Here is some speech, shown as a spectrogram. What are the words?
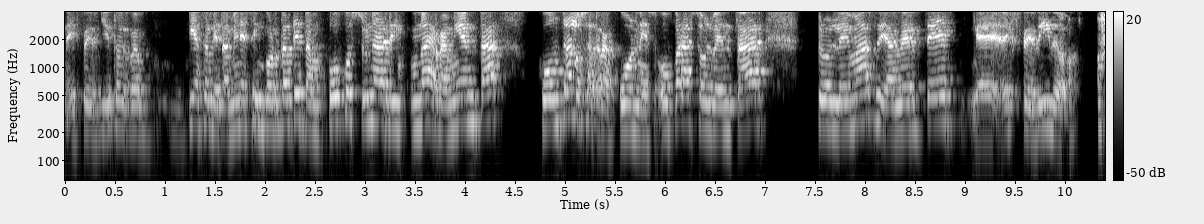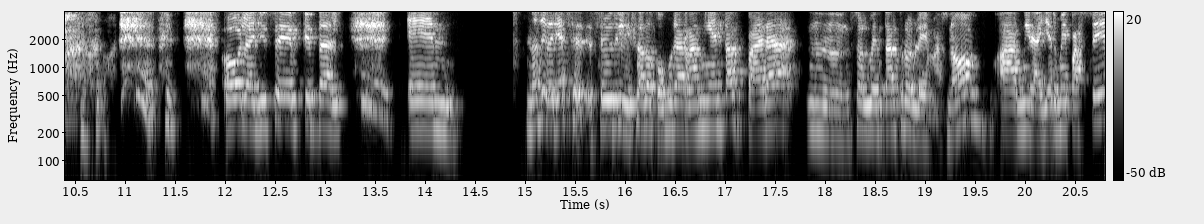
esto, pienso que también es importante, tampoco es una, una herramienta contra los atracones o para solventar problemas de haberte eh, excedido. Hola, Josep, ¿qué tal? Em, no debería ser, utilizado como una herramienta para mm, solventar problemas, ¿no? Ah, mira, ayer me pasé,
